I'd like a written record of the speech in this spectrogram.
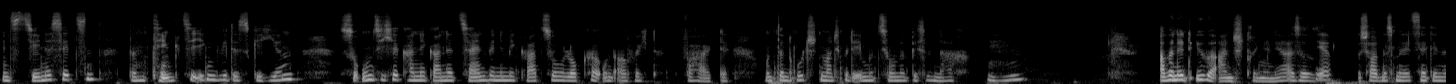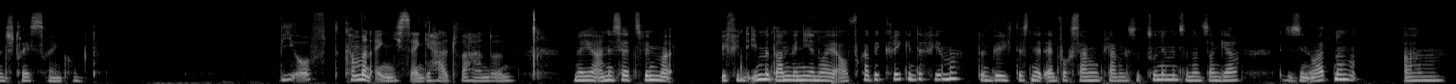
in Szene setzen, dann denkt sie irgendwie das Gehirn, so unsicher kann ich gar nicht sein, wenn ich mich gerade so locker und aufrecht verhalte. Und dann rutscht manchmal die Emotion ein bisschen nach. Mhm. Aber nicht überanstrengen, ja. Also Ja. schauen, dass man jetzt nicht in den Stress reinkommt. Wie oft kann man eigentlich sein Gehalt verhandeln? Naja, einerseits, wenn man, ich finde immer dann, wenn ich eine neue Aufgabe kriege in der Firma, dann will ich das nicht einfach sagen und klanglos dazu nehmen, sondern sagen, ja, das ist in Ordnung. Ähm,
